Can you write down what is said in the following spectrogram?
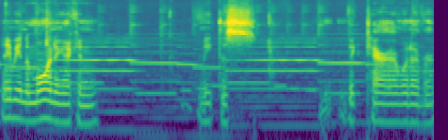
Maybe in the morning I can meet this Victara, whatever.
